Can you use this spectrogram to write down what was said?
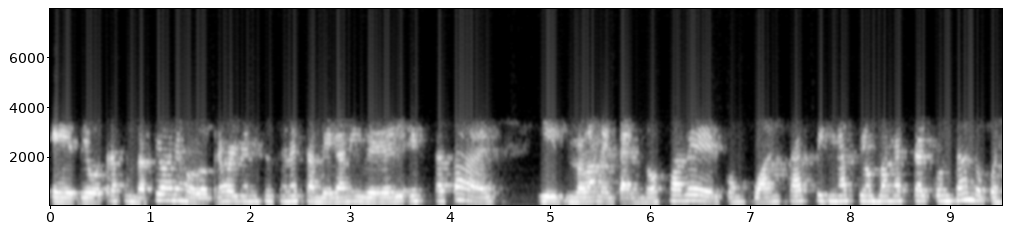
eh, de otras fundaciones o de otras organizaciones también a nivel estatal. Y nuevamente, al no saber con cuánta asignación van a estar contando, pues,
